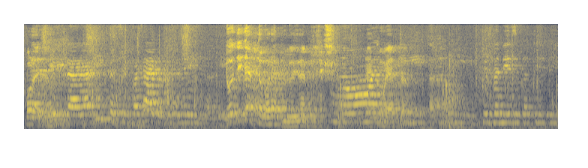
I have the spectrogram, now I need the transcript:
Hol egy Én drágám, itt veszünk az ágyba, közben nézzük a tévét. Jó, de én ettem a repülőt, nem ügyes. Nem komoly ettem. Közben nézzük a tévét.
